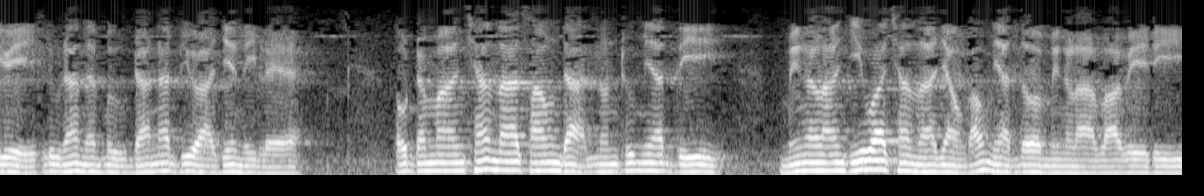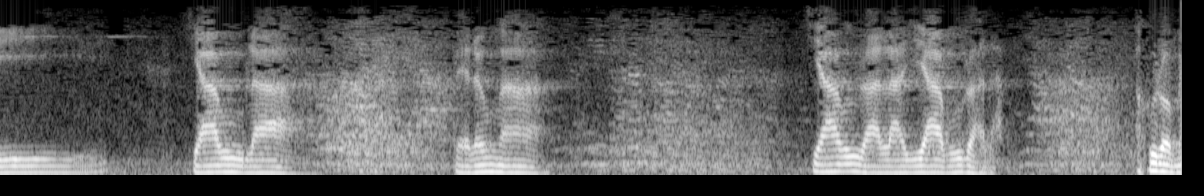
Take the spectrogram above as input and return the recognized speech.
၍လှူဒန်းသမှုဒါနပြုအပ်ခြင်းသည်လည်းဥတ္တမံချမ်းသာဆောင်တလွန်ထူးမြတ်သည် မင်္ဂလာကြီးဝါချမ်းသာကြောင်းကောင်းမြတ်သောမင်္ဂလာပါပေ၏ကြားဘူးလားဘယ်တော့မှကြားဘူးလားရဘူးလားအခုတော့မ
